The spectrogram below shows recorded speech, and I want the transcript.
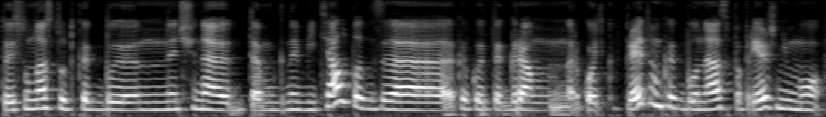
То есть у нас тут как бы начинают там гнобить Албат за какой-то грамм наркотиков, при этом как бы у нас по-прежнему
